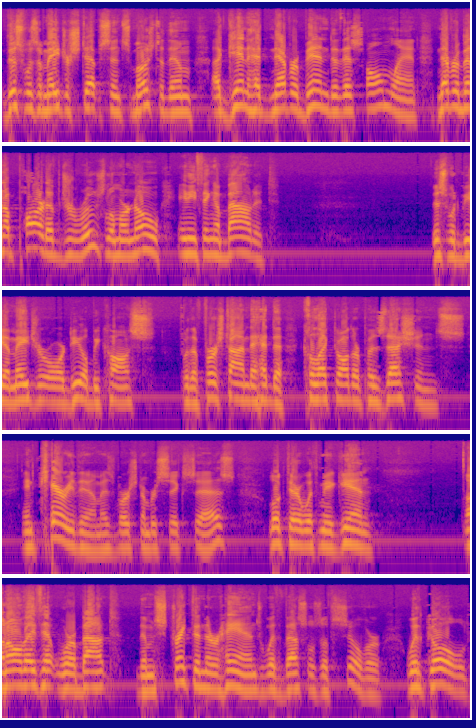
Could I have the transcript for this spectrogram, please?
This was a major step since most of them, again, had never been to this homeland, never been a part of Jerusalem or know anything about it. This would be a major ordeal because for the first time they had to collect all their possessions and carry them, as verse number 6 says. Look there with me again. And all they that were about them strengthened their hands with vessels of silver, with gold,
